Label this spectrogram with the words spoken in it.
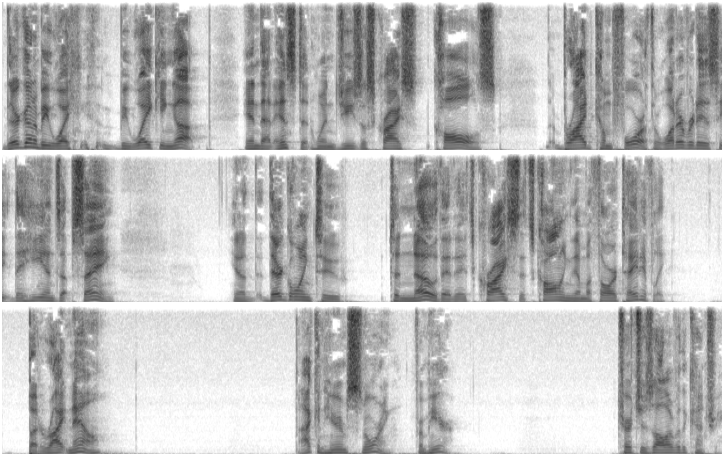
they're going to be wake, be waking up in that instant when Jesus Christ calls the bride come forth or whatever it is he, that he ends up saying. You know, they're going to to know that it's Christ that's calling them authoritatively. But right now, I can hear him snoring from here. Churches all over the country.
